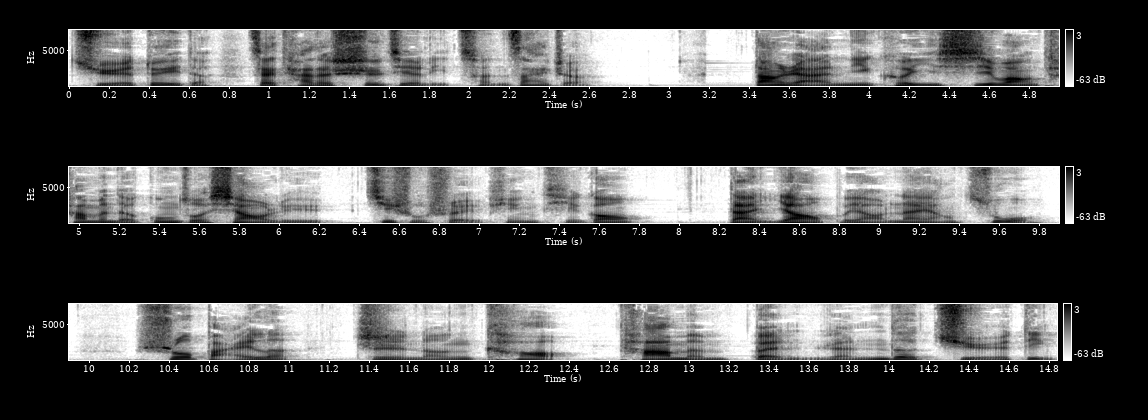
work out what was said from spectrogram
绝对的，在他的世界里存在着。当然，你可以希望他们的工作效率、技术水平提高，但要不要那样做，说白了，只能靠他们本人的决定。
